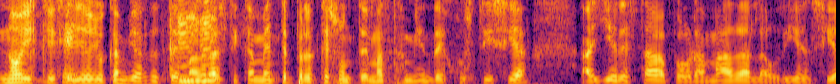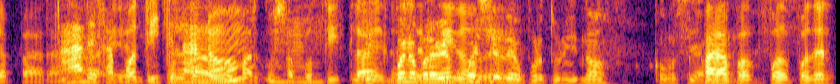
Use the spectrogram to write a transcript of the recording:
No, es que Sí. quería yo cambiar de tema Ujú. drásticamente, pero que es un tema también de justicia. Ayer estaba programada la audiencia para Ah, de el Zapotitla, diputado ¿no? Marcos. Zapotitla. en el Bueno, pero había un juicio de, oportunidad. No, ¿cómo se llama? Para po- po- poder,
